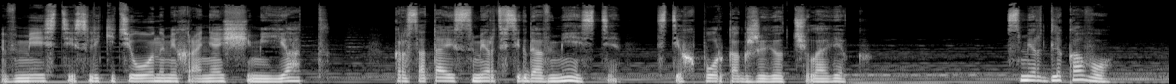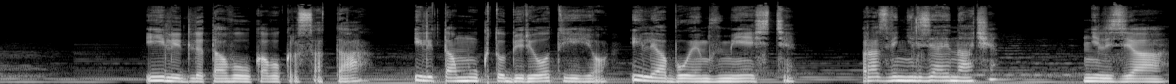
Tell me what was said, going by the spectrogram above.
«Вместе с ликетионами, хранящими яд», красота и смерть всегда вместе с тех пор, как живет человек. Смерть для кого? Или для того, у кого красота, или тому, кто берет ее, или обоим вместе. Разве нельзя иначе? Нельзя.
